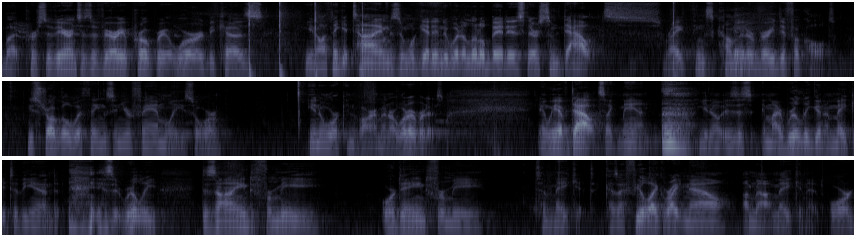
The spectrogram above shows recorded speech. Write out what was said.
But perseverance is a very appropriate word because, you know, I think at times, and we'll get into it a little bit, is there's some doubts, right? Things come that are very difficult. You struggle with things in your families or in a work environment or whatever it is. And we have doubts like, man, you know, is this, am I really going to make it to the end? is it really designed for me, ordained for me to make it? Because I feel like right now I'm not making it. Or,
